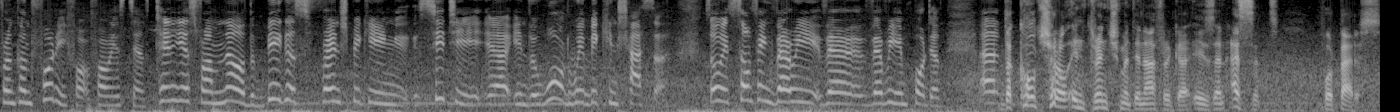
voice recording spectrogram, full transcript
Francophonie, for, for instance. Ten years from now, the biggest French-speaking city uh, in the world will be Kinshasa. So it's something very, very, very important. the cultural entrenchment in Africa is an asset for Paris.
